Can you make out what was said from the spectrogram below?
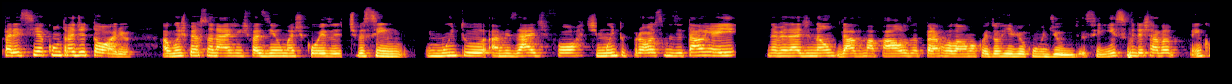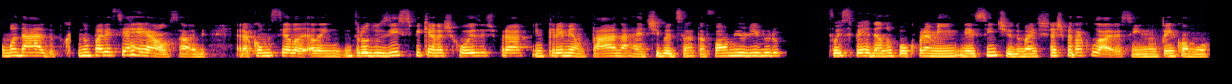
Parecia contraditório. Alguns personagens faziam umas coisas, tipo assim, muito amizade forte, muito próximos e tal, e aí na verdade, não dava uma pausa para rolar uma coisa horrível com o Jude. Assim, isso me deixava incomodada, porque não parecia real, sabe? Era como se ela, ela introduzisse pequenas coisas para incrementar a narrativa de certa forma, e o livro foi se perdendo um pouco para mim nesse sentido, mas é espetacular, assim, não tem como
